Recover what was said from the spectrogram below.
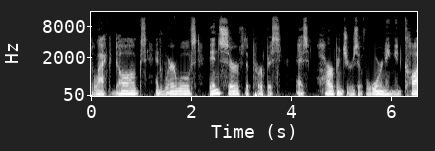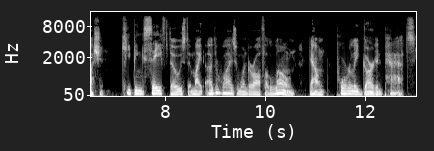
black dogs, and werewolves then serve the purpose as harbingers of warning and caution keeping safe those that might otherwise wander off alone down poorly guarded paths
